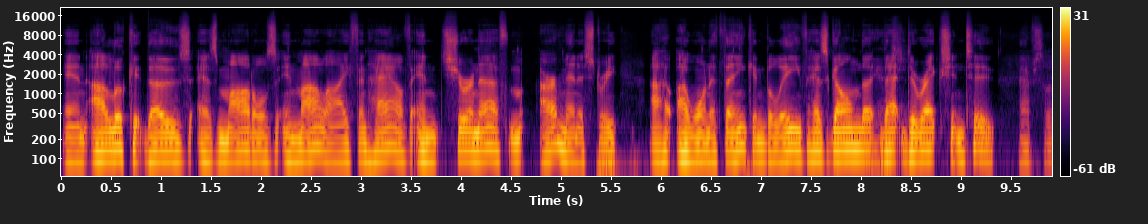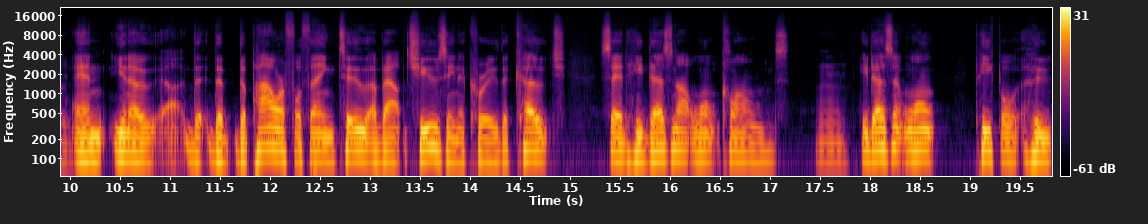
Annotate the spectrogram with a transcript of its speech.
And I look at those as models in my life and have. And sure enough, our ministry, I, I want to think and believe, has gone the, that direction too. Absolutely. And you know, uh, the, the the powerful thing too about choosing a crew, the coach said he does not want clones. He doesn't want people who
